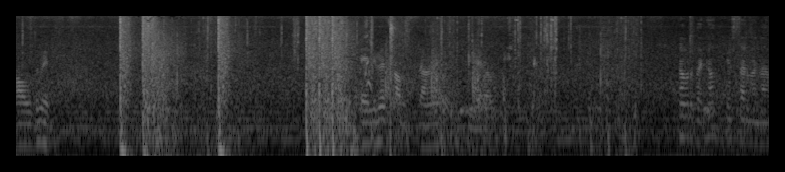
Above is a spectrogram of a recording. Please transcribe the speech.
Aldım hep. Elime sağlık lanet killer aldım. Cover'da kal, göstermeden.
